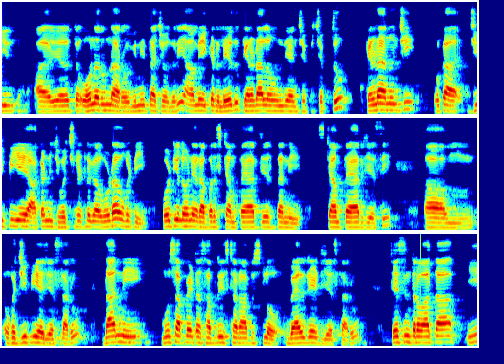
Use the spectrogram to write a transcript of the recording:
ఈ ఏదైతే ఓనర్ ఉన్నారో వినీతా చౌదరి ఆమె ఇక్కడ లేదు కెనడాలో ఉంది అని చెప్పి చెప్తూ కెనడా నుంచి ఒక జీపీఏ అక్కడి నుంచి వచ్చినట్లుగా కూడా ఒకటి పోటీలోనే రబ్బర్ స్టాంప్ తయారు చేసి దాన్ని స్టాంప్ తయారు చేసి ఒక జీపీఏ చేస్తారు. దాన్ని మూసాపేట సబ్ రిజిస్టర్ ఆఫీస్లో వ్యాలిడేట్ చేస్తారు. చేసిన తర్వాత ఈ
